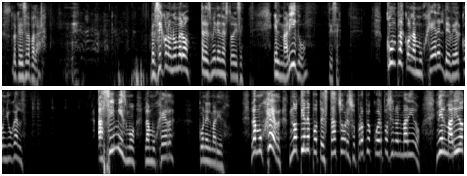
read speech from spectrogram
es lo que dice la palabra. Versículo número 3, miren esto, dice, el marido, dice, cumpla con la mujer el deber conyugal. Asimismo, la mujer con el marido. La mujer no tiene potestad sobre su propio cuerpo sino el marido. Ni el marido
